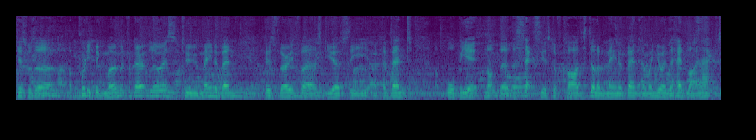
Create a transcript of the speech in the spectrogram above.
this was a, a pretty big moment for Derrick Lewis to main event his very first UFC event, albeit not the, the sexiest of cards, still a main event, and when you're in the headline act,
